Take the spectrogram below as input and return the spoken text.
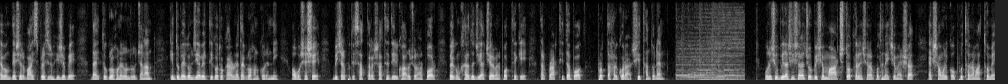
এবং দেশের ভাইস প্রেসিডেন্ট হিসেবে দায়িত্ব গ্রহণের অনুরোধ জানান। কিন্তু বেগম জিয়া ব্যক্তিগত কারণে তা গ্রহণ করেননি। অবশেষে বিচারপতি সাত্তারের সাথে দীর্ঘ আলোচনার পর বেগম খালেদা জিয়া চেয়ারম্যান পদ থেকে তার প্রার্থিতা পদ প্রত্যাহার করার সিদ্ধান্ত নেন। উনিশশো বিরাশি সালে চব্বিশে মার্চ তৎকালীন সেনাপ্রধান এইচ এম এরশাদ এক সামরিক অভ্যুত্থানের মাধ্যমে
